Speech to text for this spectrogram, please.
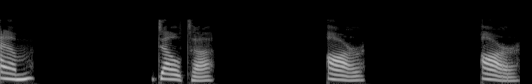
m delta r r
